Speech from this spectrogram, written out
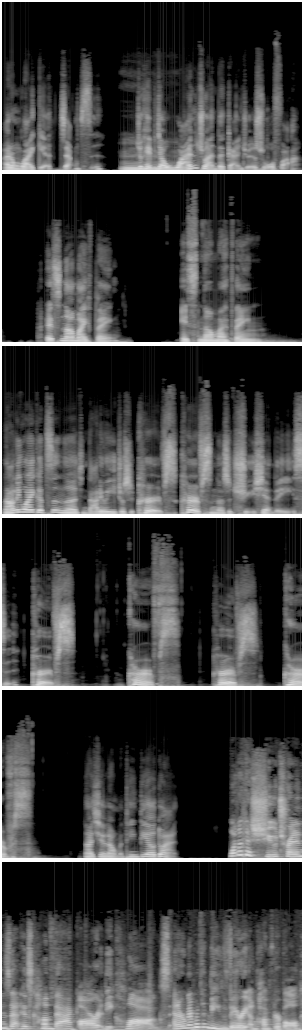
"I don't like it" 这样子，嗯，就可以比较婉转的感觉说法。"It's not my thing." "It's not my thing." 然后另外一个字呢，请大家留意，就是 curves。curves 呢是曲线的意思。curves，curves，curves，curves。那先让我们听第二段。One of the shoe trends that has come back are the clogs, and I remember them being very uncomfortable.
